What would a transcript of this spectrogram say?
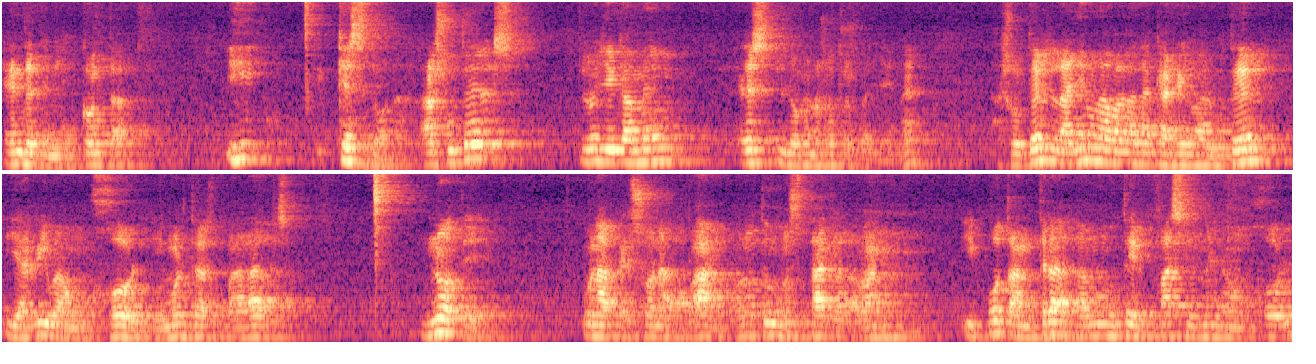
hem de tenir en compte i què es dona? Als hotels, lògicament, és el que nosaltres veiem. Eh? A l'hotel, la gent una vegada que arriba a l'hotel i arriba a un hall i moltes vegades no té una persona davant o no té un obstacle davant i pot entrar en un hotel fàcilment a un hall,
